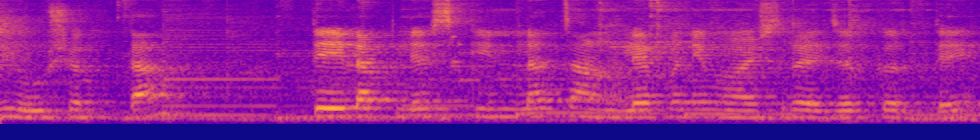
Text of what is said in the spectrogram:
घेऊ शकता. तेल आपल्या स्किनला चांगल्यापणे मॉइश्चरायझर करते.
